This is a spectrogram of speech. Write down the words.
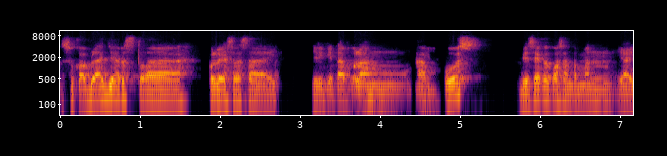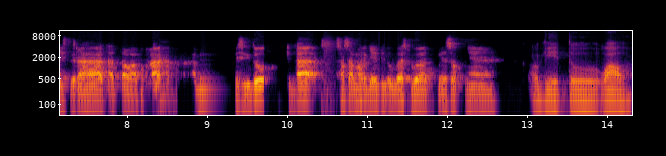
suka belajar setelah kuliah selesai. Jadi kita pulang kampus, biasanya ke kosan teman ya istirahat atau apa. Habis itu kita sama-sama kerjain tugas buat besoknya. Oh gitu. Wow.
